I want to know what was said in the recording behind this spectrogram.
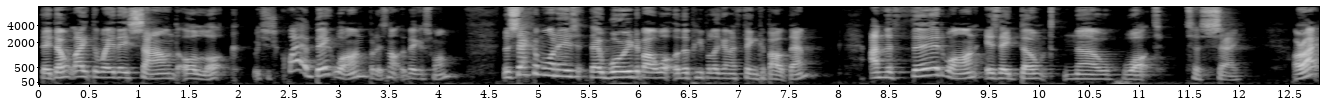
they don't like the way they sound or look, which is quite a big one, but it's not the biggest one. The second one is they're worried about what other people are going to think about them. And the third one is they don't know what to say. All right.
